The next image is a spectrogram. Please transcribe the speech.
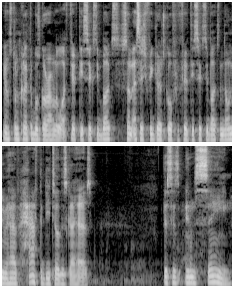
You know, some Collectibles go around like what, 50, 60 bucks? Some SH Figuarts go for 50, 60 bucks and don't even have half the detail this guy has. This is insane.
